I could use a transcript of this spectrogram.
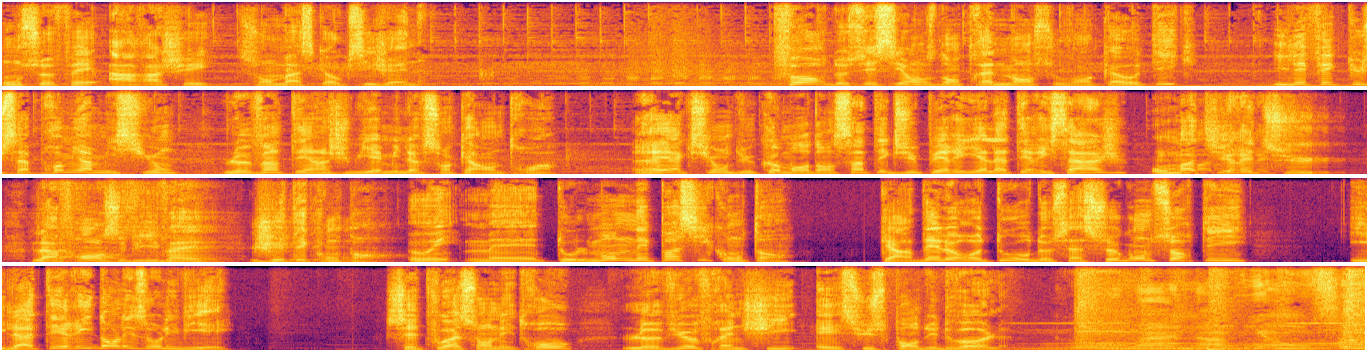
on se fait arracher son masque à oxygène. Fort de ses séances d'entraînement souvent chaotiques, il effectue sa première mission le 21 juillet 1943. Réaction du commandant Saint-Exupéry à l'atterrissage On m'a tiré dessus. La France vivait, j'étais content. Oui, mais tout le monde n'est pas si content. Car dès le retour de sa seconde sortie, il atterrit dans les oliviers. Cette fois c'en est trop, le vieux Frenchie est suspendu de vol. comme un avion sans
